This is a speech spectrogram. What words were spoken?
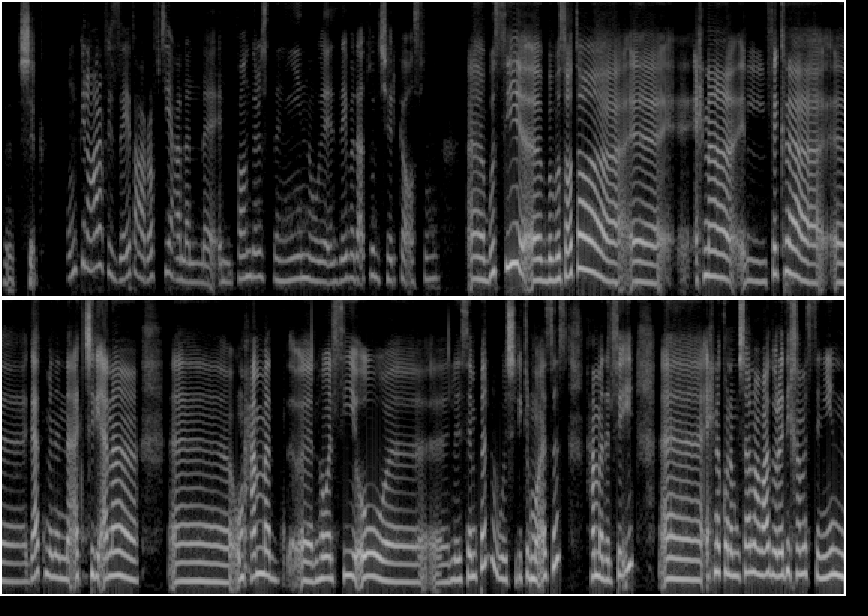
في الشركة. ممكن أعرف إزاي اتعرفتي على ال founders التانيين وإزاي بدأتوا الشركة أصلا؟ آه، بصي آه، ببساطة آه، إحنا الفكرة جت من إن actually أنا ومحمد اللي هو ال CEO ل Sympl والشريك المؤسس محمد الفقي إحنا كنا بنشتغل مع بعض already خمس سنين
